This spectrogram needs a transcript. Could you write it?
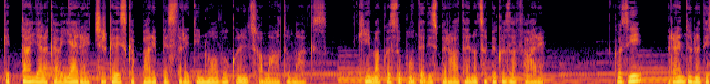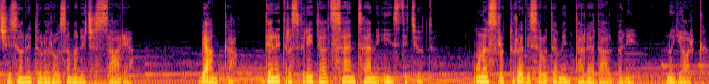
che taglia la cavigliera e cerca di scappare per stare di nuovo con il suo amato Max. Kim a questo punto è disperata e non sa più cosa fare. Così prende una decisione dolorosa ma necessaria. Bianca viene trasferita al St. Anne Institute, una struttura di salute mentale ad Albany, New York.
